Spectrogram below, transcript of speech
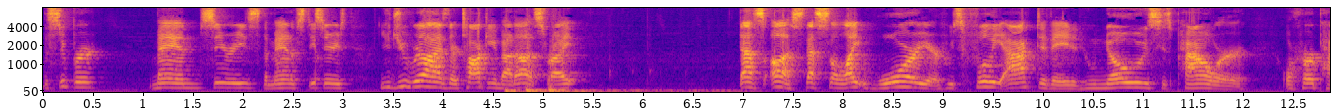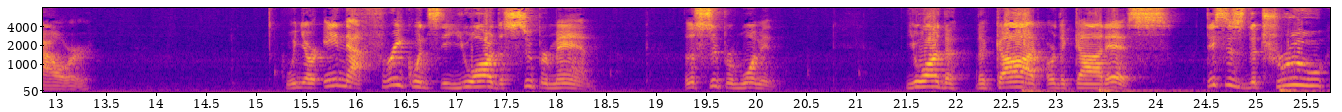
the Superman series, the Man of Steel series, you do realize they're talking about us, right? That's us. That's the light warrior who's fully activated, who knows his power or her power. When you're in that frequency, you are the Superman or the Superwoman. You are the, the god or the goddess. This is the true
